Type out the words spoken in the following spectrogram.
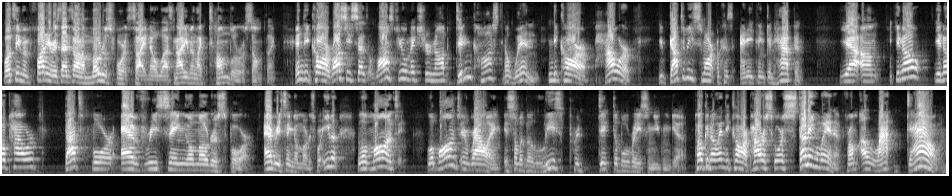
What's even funnier is that it's on a motorsports site, no less. Not even like Tumblr or something. IndyCar, Rossi says lost fuel mixture knob didn't cost the win. IndyCar, power. You've got to be smart because anything can happen. Yeah, um, you know, you know, power. That's for every single motorsport. Every single motorsport. Even Le Mans. Le Mans in rallying is some of the least predictable racing you can get. Pocono IndyCar, power score, stunning win from a lap down.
